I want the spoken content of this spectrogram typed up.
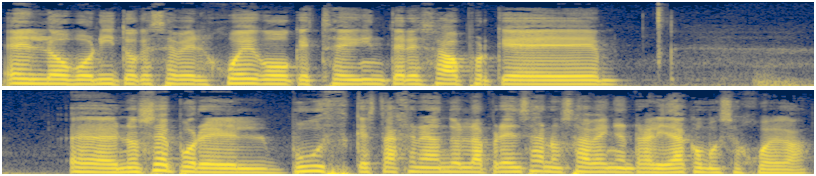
en lo bonito que se ve el juego, que estén interesados porque, eh, no sé, por el buzz que está generando en la prensa, no saben en realidad cómo se juega.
